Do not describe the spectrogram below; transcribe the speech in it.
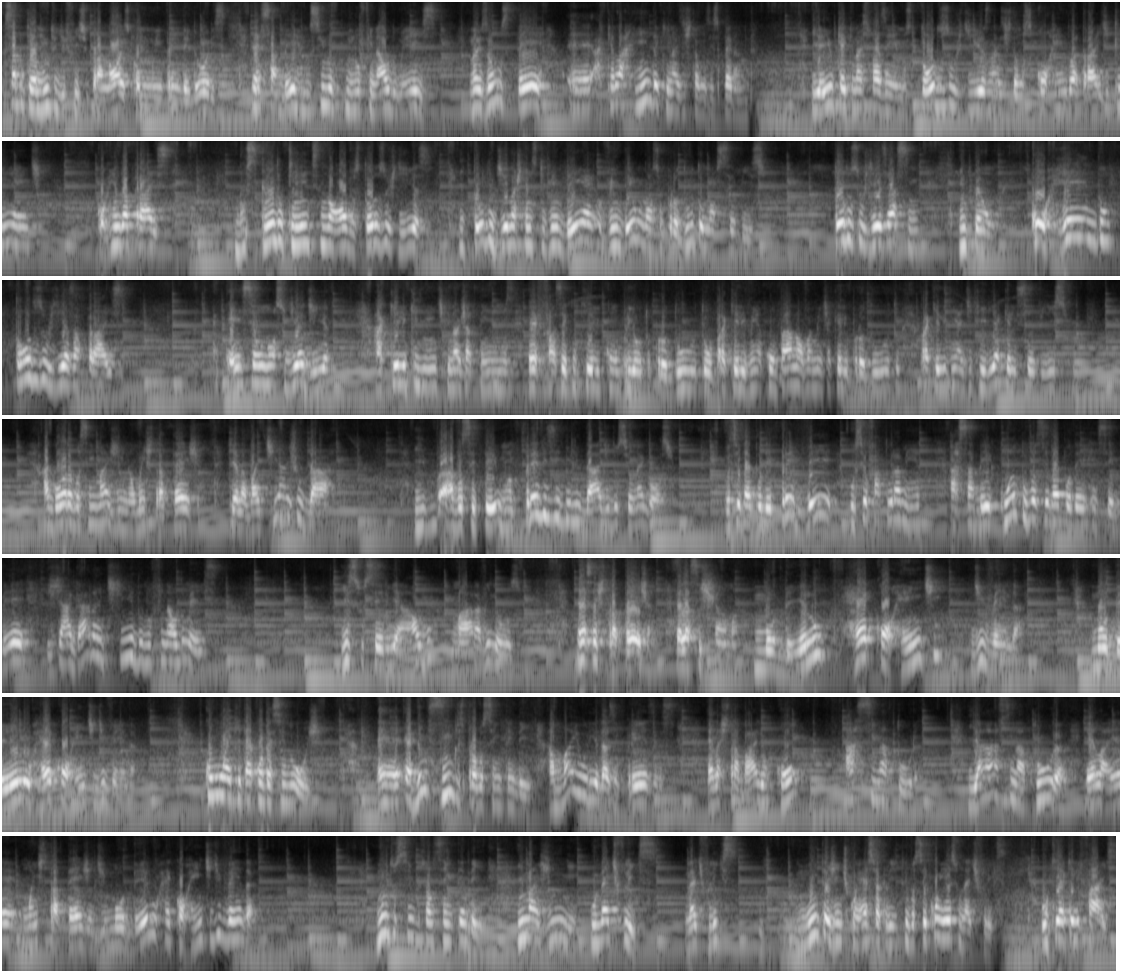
Sabe o que é muito difícil para nós, como empreendedores, é sabermos se no, no, final do mês nós vamos ter é, aquela renda que nós estamos esperando. E aí o que é que nós fazemos? Todos os dias nós estamos correndo atrás de cliente correndo atrás, buscando clientes novos todos os dias. E todo dia nós temos que vender, vender o nosso produto o nosso serviço. Todos os dias é assim. Então, correndo todos os dias atrás, esse é o nosso dia a dia. Aquele cliente que nós já temos é fazer com que ele compre outro produto, ou para que ele venha comprar novamente aquele produto, para que ele venha adquirir aquele serviço. Agora você imagina uma estratégia que ela vai te ajudar a você ter uma previsibilidade do seu negócio. Você vai poder prever o seu faturamento, a saber quanto você vai poder receber já garantido no final do mês. Isso seria algo maravilhoso. Essa estratégia, ela se chama modelo recorrente de venda. Modelo recorrente de venda. Como é que está acontecendo hoje? É, é bem simples para você entender. A maioria das empresas elas trabalham com assinatura. E a assinatura ela é uma estratégia de modelo recorrente de venda. Muito simples para você entender. Imagine o Netflix. Netflix, muita gente conhece, eu acredito que você conheça o Netflix. O que é que ele faz?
